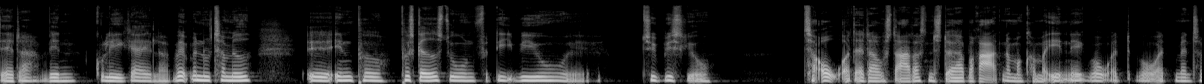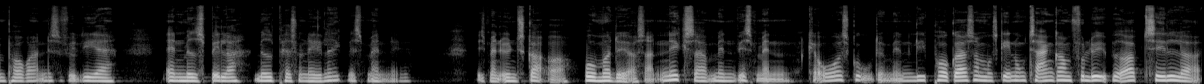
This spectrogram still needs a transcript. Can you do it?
datter, ven, kollega, eller hvem man nu tager med øh, inde på, på skadestuen, fordi vi jo øh, typisk jo tager over, da der jo starter sådan en større apparat, når man kommer ind, ikke? Hvor, at, hvor at man som pårørende selvfølgelig er, er en medspiller med personalet, ikke? Hvis, man, øh, hvis man ønsker og rummer det og sådan. Ikke? Så, men hvis man kan overskue det, men lige prøve at gøre sig måske nogle tanker om forløbet op til, og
